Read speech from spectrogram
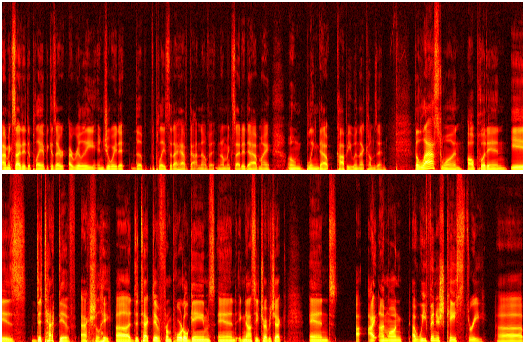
I'm excited to play it because I, I really enjoyed it the the plays that I have gotten of it and I'm excited to have my own blinged out copy when that comes in. The last one I'll put in is Detective, actually. Uh, Detective from Portal Games and Ignacy Trzewiczek. And I, I'm on, uh, we finished case three. Uh,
